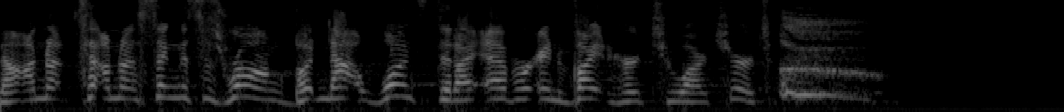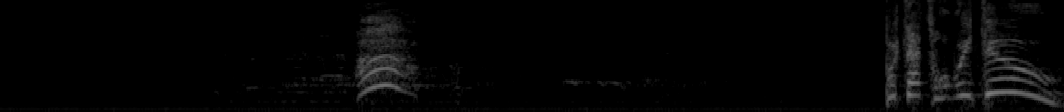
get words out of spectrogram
now I'm not, I'm not saying this is wrong, but not once did I ever invite her to our church. but that's what we do.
